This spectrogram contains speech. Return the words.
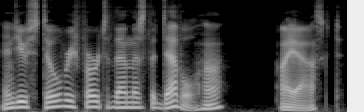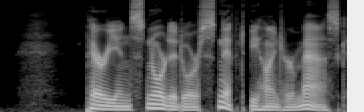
And you still refer to them as the devil, huh? I asked. Parian snorted or sniffed behind her mask.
